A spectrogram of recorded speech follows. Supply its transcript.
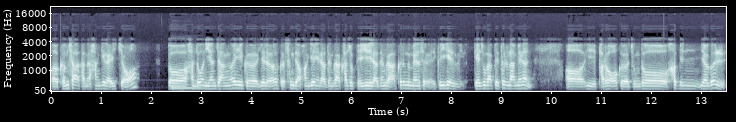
어 검사가 가는 한계가 있죠. 또 음. 한동훈 위원장의 그 여러 그 성장 환경이라든가 가족 배경이라든가 그런 면에서 그 이게 대중 앞에 드러나면은 어 이 바로 그 중도 협인력을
